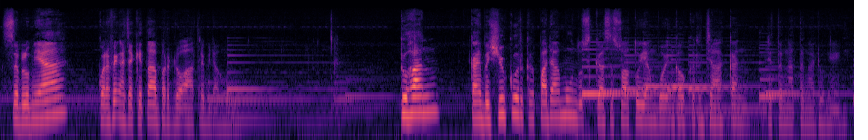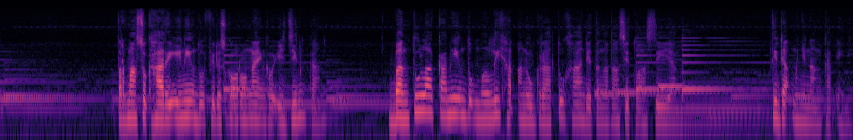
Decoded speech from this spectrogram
Sebelumnya, Kurefik ngajak kita berdoa terlebih dahulu. Tuhan, kami bersyukur kepadamu untuk segala sesuatu yang boleh engkau kerjakan di tengah-tengah dunia ini termasuk hari ini untuk virus corona yang kau izinkan, bantulah kami untuk melihat anugerah Tuhan di tengah-tengah situasi yang tidak menyenangkan ini.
